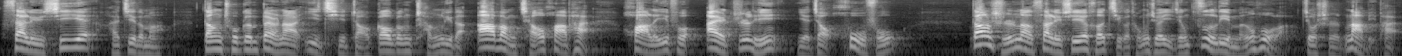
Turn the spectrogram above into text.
塞吕西耶还记得吗？当初跟贝尔纳一起找高更成立的阿旺桥画派，画了一幅爱之林，也叫护符。当时呢，塞吕西耶和几个同学已经自立门户了，就是纳比派。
